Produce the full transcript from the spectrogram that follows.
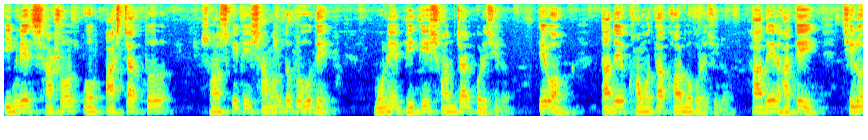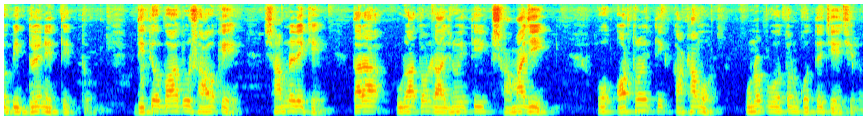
ইংরেজ শাসন ও পাশ্চাত্য সংস্কৃতির সামন্ত প্রভুদের মনে ভীতি সঞ্চার করেছিল এবং তাদের ক্ষমতা খর্ব করেছিল। তাদের হাতেই ছিল বিদ্রোহের নেতৃত্ব। দ্বিতীয় বাহাদুর শাহকে সামনে রেখে তারা পুরাতন রাজনৈতিক, সামাজিক ও অর্থনৈতিক কাঠামোর পুনঃপ্রবর্তন করতে চেয়েছিল।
